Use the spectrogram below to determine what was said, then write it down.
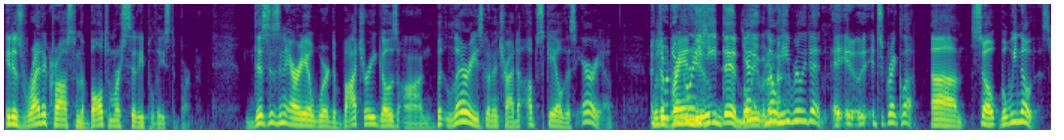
It is right across from the Baltimore City Police Department. This is an area where debauchery goes on, but Larry's going to try to upscale this area with a a brand degree, new. he did, Yeah, believe it or not. no, he really did. It- it- it's a great club. Um, so, but we know this.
